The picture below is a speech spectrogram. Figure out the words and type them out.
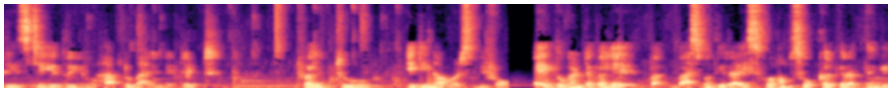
टेस्ट चाहिए तो you have to marinate it twelve to eighteen hours before एक दो घंटे पहले बासमती राइस को हम सोख करके रख देंगे,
